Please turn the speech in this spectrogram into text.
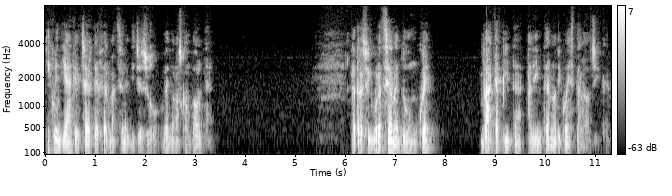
E quindi anche certe affermazioni di Gesù vengono sconvolte. La trasfigurazione dunque va capita all'interno di questa logica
